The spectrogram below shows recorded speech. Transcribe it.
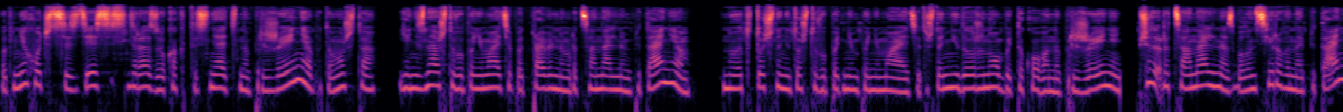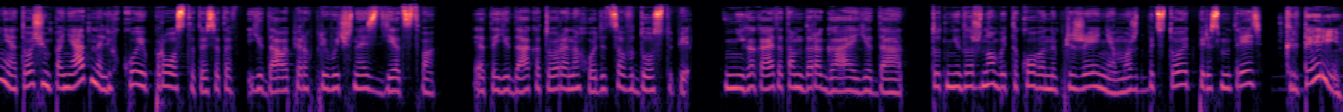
Вот мне хочется здесь сразу как-то снять напряжение, потому что я не знаю, что вы понимаете под правильным рациональным питанием, но это точно не то, что вы под ним понимаете. Это что не должно быть такого напряжения. Вообще рациональное, сбалансированное питание — это очень понятно, легко и просто. То есть это еда, во-первых, привычная с детства. Это еда, которая находится в доступе. Не какая-то там дорогая еда. Тут не должно быть такого напряжения. Может быть, стоит пересмотреть... Критерии?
